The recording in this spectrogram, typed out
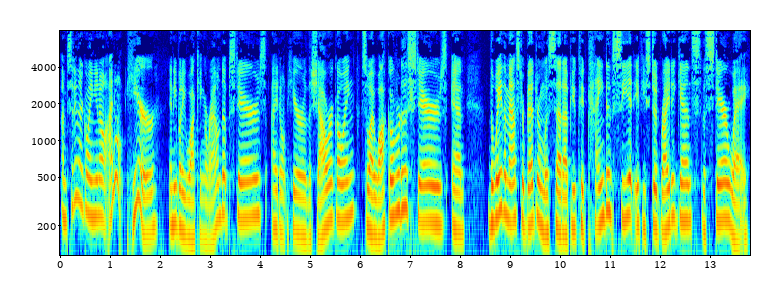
I'm sitting there going, you know, I don't hear anybody walking around upstairs. I don't hear the shower going. So I walk over to the stairs and the way the master bedroom was set up, you could kind of see it if you stood right against the stairway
